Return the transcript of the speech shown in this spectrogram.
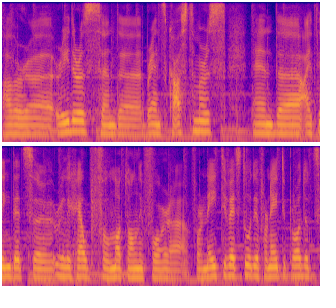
our uh, readers and uh, brands customers and uh, I think that's uh, really helpful not only for uh, for native ad studio for native products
